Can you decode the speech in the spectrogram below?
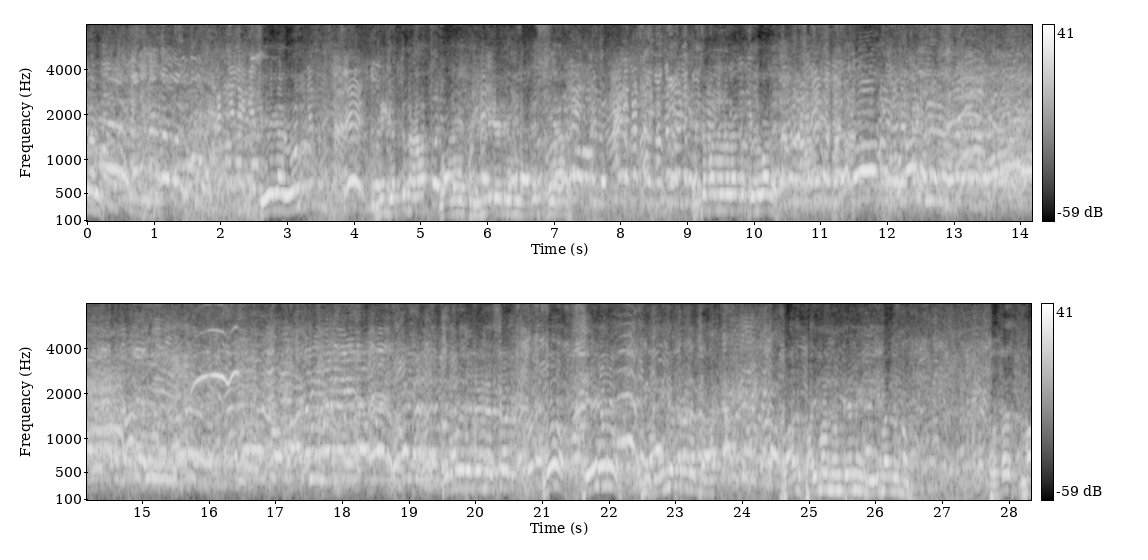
గారు? ఏ గారు మీకు చెప్తున్నా వాళ్ళని ఇప్పుడు ఇమీడియట్గా మీరు అరెస్ట్ చేయాలి. ఎంతమంది ఉన్నారు అక్కడ తెలియాలి మీకు ఏం చెప్తున్నాను తెలుసా? వాళ్ళు పది మంది ఉంటే మేము వెయ్యి మంది ఉన్నాం. కొట్ట మా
